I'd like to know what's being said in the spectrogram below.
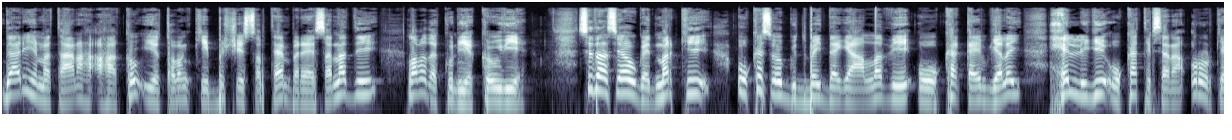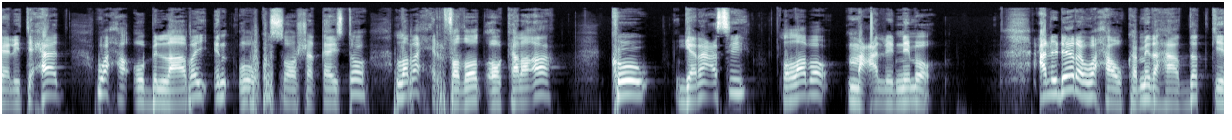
daarihii mataanaha ahaa kow iyo tobankii bishii sebteembar ee sannadii labada kun iyo kowdii. Sidaasi awgeed markii uu ka soo gudbay dagaaladii uu ka qayb galay xilligii uu ka tirsanaa ururkii al-itixaad waxa uu bilaabay in uu ku soo shaqaysto laba xirfadood oo kale ah. Kow ganacsi. Labo macallinnimo calidheere waxa uu ka mid ahaa dadkii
